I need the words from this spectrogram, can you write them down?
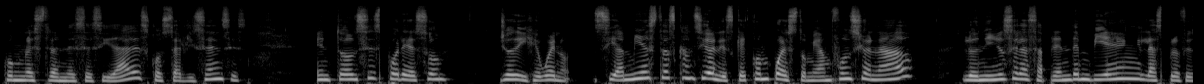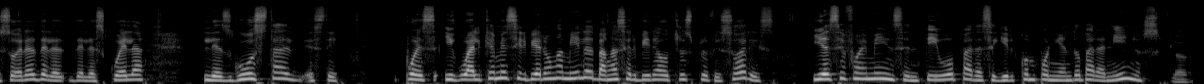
con nuestras necesidades costarricenses. Entonces, por eso yo dije, bueno, si a mí estas canciones que he compuesto me han funcionado, los niños se las aprenden bien, las profesoras de la, escuela les gusta, este, pues igual que me sirvieron a mí, les van a servir a otros profesores. Y ese fue mi incentivo para seguir componiendo para niños. Claro.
